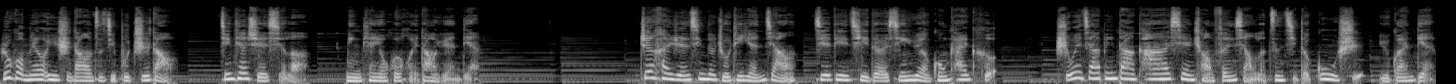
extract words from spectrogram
如果没有意识到自己不知道，今天学习了，明天又会回到原点。震撼人心的主题演讲，接地气的心愿公开课，十位嘉宾大咖现场分享了自己的故事与观点，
